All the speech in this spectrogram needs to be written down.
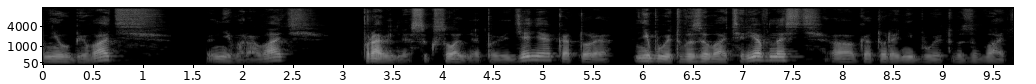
Не убивать, не воровать, правильное сексуальное поведение, которое не будет вызывать ревность, э, которое не будет вызывать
